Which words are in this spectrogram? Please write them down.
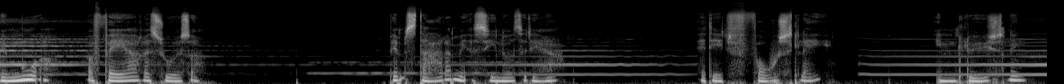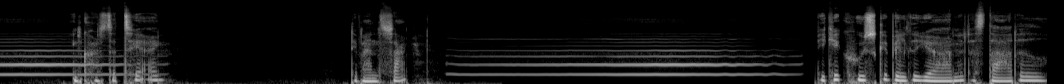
Med mur og færre ressourcer. Hvem starter med at sige noget til det her? Er det et forslag? En løsning? En konstatering? Det var en sang. Vi kan ikke huske, hvilket hjørne, der startede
